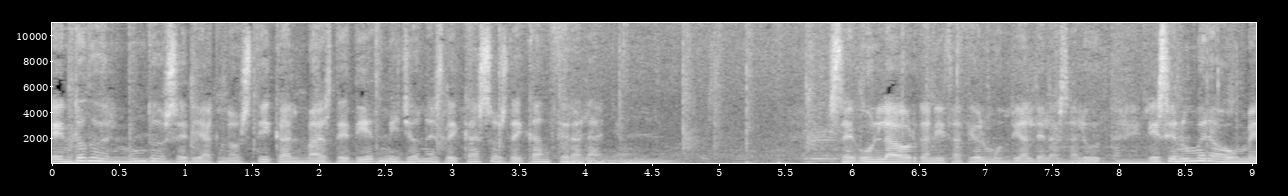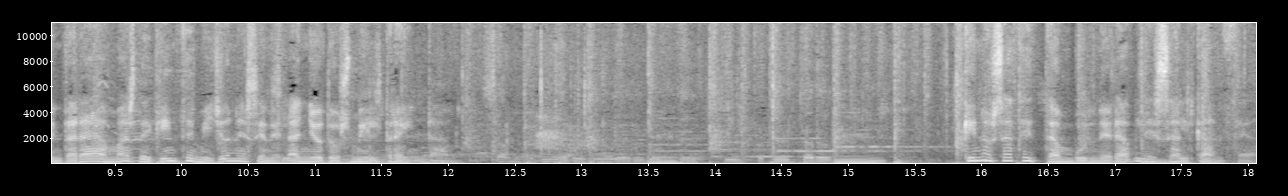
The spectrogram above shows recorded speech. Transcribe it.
En todo el mundo se diagnostican más de 10 millones de casos de cáncer al año. Según la Organización Mundial de la Salud, ese número aumentará a más de 15 millones en el año 2030. ¿Qué nos hace tan vulnerables al cáncer?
